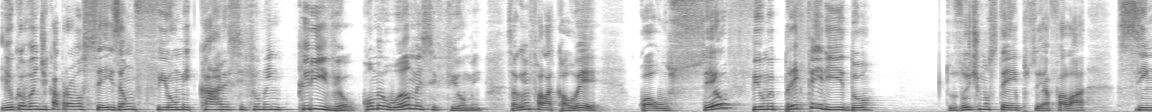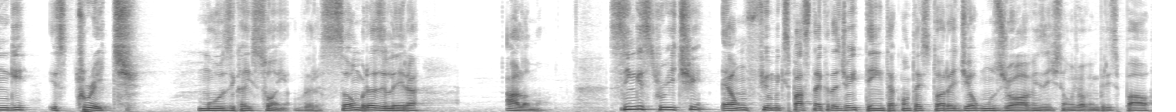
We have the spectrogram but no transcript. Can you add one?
E o que eu vou indicar para vocês é um filme, cara, esse filme é incrível, como eu amo esse filme. Se alguém me falar, Cauê, qual o seu filme preferido dos últimos tempos, eu ia falar Sing Street, Música e Sonho, versão brasileira, Alamo. Sing Street é um filme que se passa na década de 80, conta a história de alguns jovens, a gente tem um jovem principal,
